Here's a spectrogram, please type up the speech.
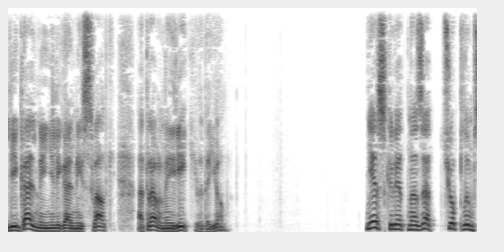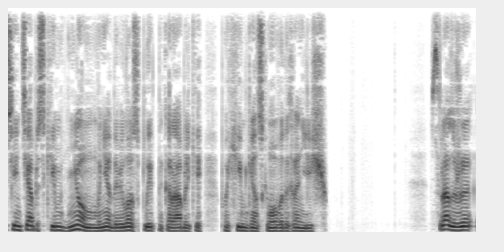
легальные и нелегальные свалки, отравленные реки и водоемы. Несколько лет назад теплым сентябрьским днем мне довелось плыть на кораблике по Химкинскому водохранилищу. Сразу же,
